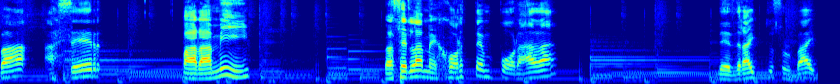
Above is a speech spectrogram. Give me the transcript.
va a ser, para mí, va a ser la mejor temporada de Drive to Survive.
